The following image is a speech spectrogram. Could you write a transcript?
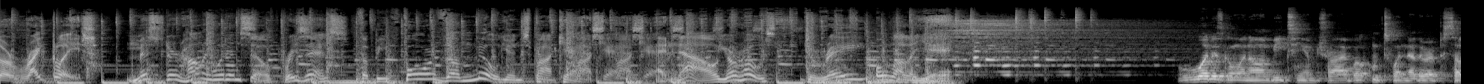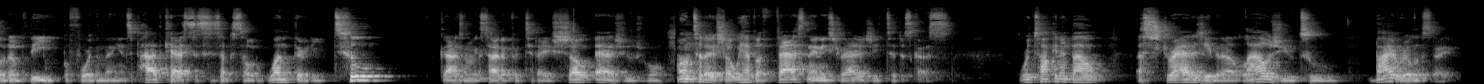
right place. Mr. Hollywood himself presents the Before the Millions podcast. And now your host, Dare Olaleye. What is going on, BTM Tribe? Welcome to another episode of the Before the Millions podcast. This is episode 132. Guys, I'm excited for today's show, as usual. On today's show, we have a fascinating strategy to discuss. We're talking about a strategy that allows you to buy real estate,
